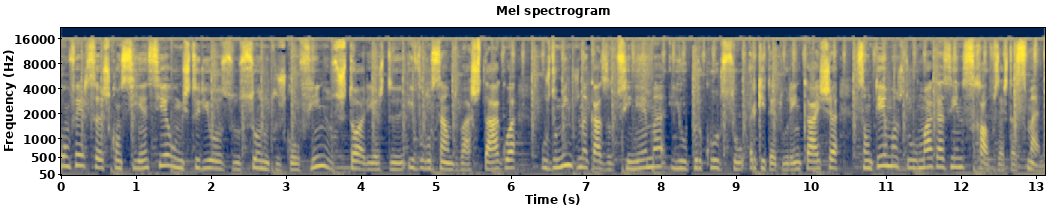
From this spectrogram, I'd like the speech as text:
Conversas com Ciência, o misterioso sono dos golfinhos, histórias de evolução debaixo d'água, os domingos na Casa do Cinema e o percurso Arquitetura em Caixa são temas do Magazine Serralves desta semana.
